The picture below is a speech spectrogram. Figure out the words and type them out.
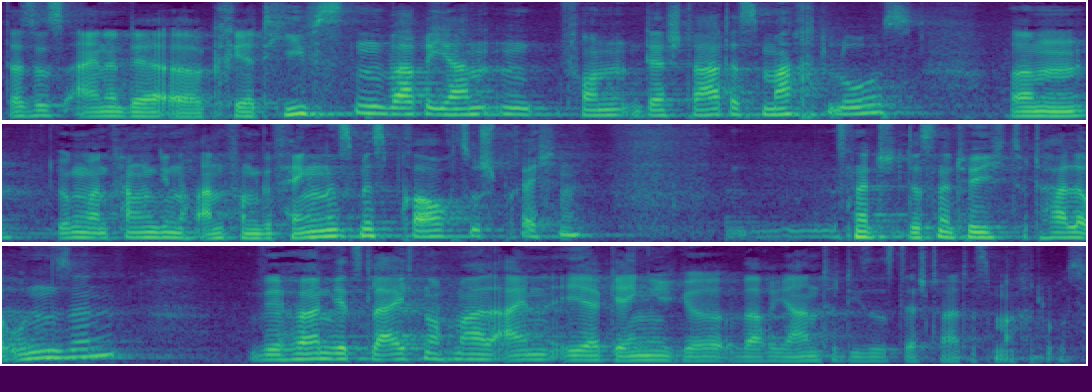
Das ist eine der äh, kreativsten Varianten von der Staat ist machtlos. Ähm, irgendwann fangen die noch an, von Gefängnismissbrauch zu sprechen. Das ist, das ist natürlich totaler Unsinn. Wir hören jetzt gleich nochmal eine eher gängige Variante dieses Der Staat ist machtlos.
